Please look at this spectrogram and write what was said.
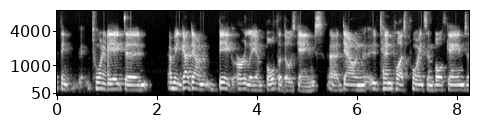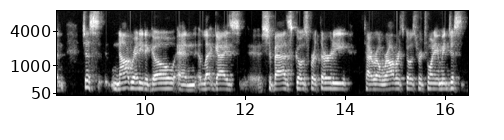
I think, 28 to I mean, got down big early in both of those games, uh, down 10 plus points in both games, and just not ready to go and let guys. Uh, Shabazz goes for 30, Tyrell Roberts goes for 20. I mean, just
